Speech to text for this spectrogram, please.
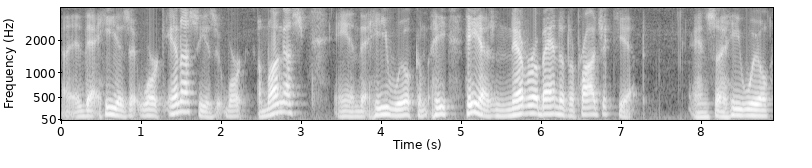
uh, that He is at work in us, He is at work among us, and that He will, com- He, he has never abandoned a project yet. And so He will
